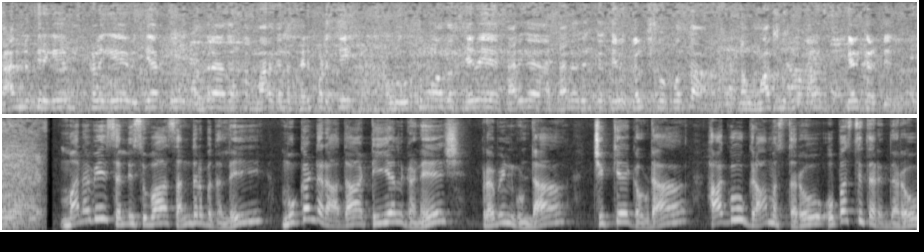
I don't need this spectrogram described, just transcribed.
ಕಾರ್ಮಿಕರಿಗೆ, ಮಕ್ಕಳಿಗೆ, ವಿದ್ಯಾರ್ಥಿಗಳಿಗೆ ತೊಂದರೆ ಆದಂಥ ಮಾರ್ಗನ ಸರಿಪಡಿಸಿ ಅವರು ಉತ್ತಮವಾದ ಸೇವೆ, ಸಾರಿಗೆ, ಸಾರ್ವಜನಿಕ ಸೇವೆ ಕಲ್ಪಿಸಬೇಕು ಅಂತ ನಾವು ಮಾತು ಕೇಳ್ಕೊಳ್ತೇವೆ. ಮನವಿ ಸಲ್ಲಿಸುವ ಸಂದರ್ಭದಲ್ಲಿ ಮುಖಂಡರಾದ ಟಿಎಲ್ ಗಣೇಶ್, ಪ್ರವೀಣ್ ಗುಂಡಾ, ಚಿಕ್ಕೇಗೌಡ ಹಾಗೂ ಗ್ರಾಮಸ್ಥರು ಉಪಸ್ಥಿತರಿದ್ದರು.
